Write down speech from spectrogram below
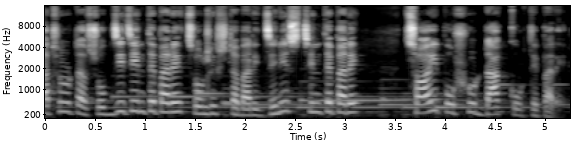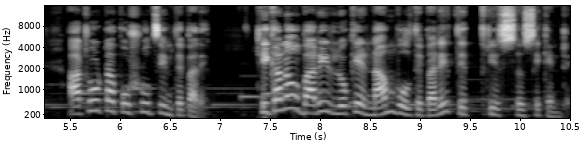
আঠেরোটা সবজি চিনতে পারে, চল্লিশটা বাড়ির জিনিস চিনতে পারে ছয় পশুর ডাক করতে পারে আঠেরোটা পশু চিনতে পারে। ঠিকানা ও বাড়ির লোকের নাম বলতে পারে তেত্রিশ সেকেন্ডে।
